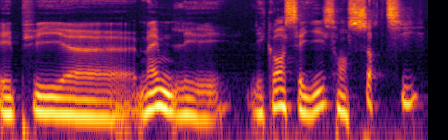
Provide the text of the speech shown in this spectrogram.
Et puis, euh, même les, les conseillers sont sortis,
